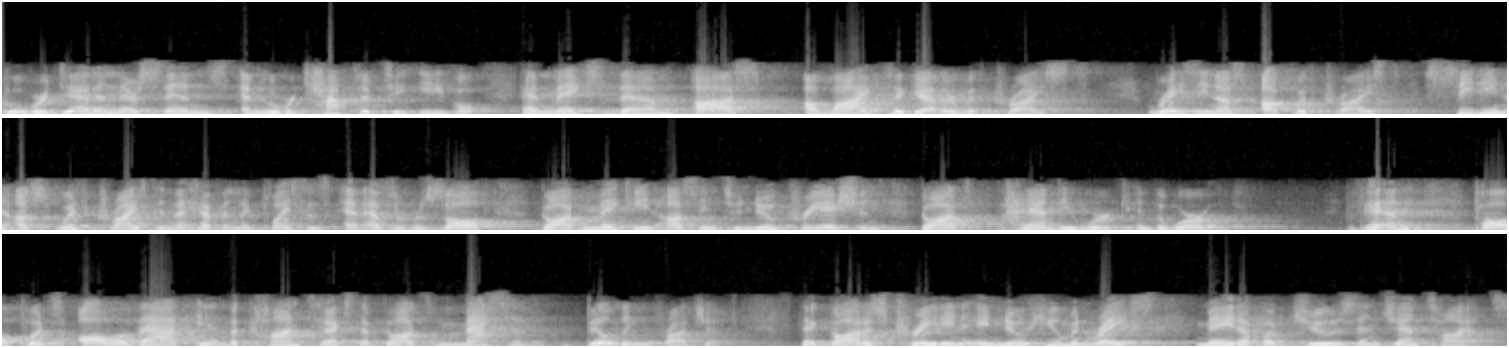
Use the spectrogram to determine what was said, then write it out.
who were dead in their sins and who were captive to evil and makes them, us, alive together with Christ, raising us up with Christ, seating us with Christ in the heavenly places. And as a result, God making us into new creation, God's handiwork in the world. Then, Paul puts all of that in the context of God's massive building project that God is creating a new human race made up of Jews and Gentiles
